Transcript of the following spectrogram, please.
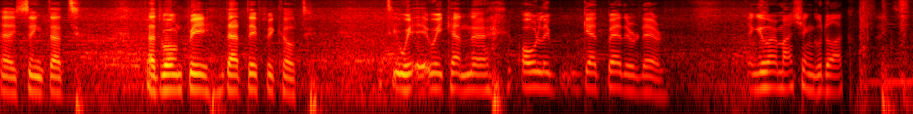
I think that that won't be that difficult. We we can uh, only get better there. Thank you very much and good luck. Thanks.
